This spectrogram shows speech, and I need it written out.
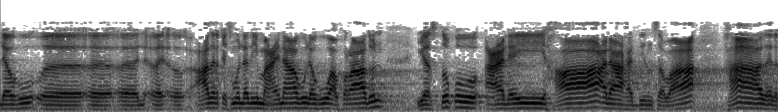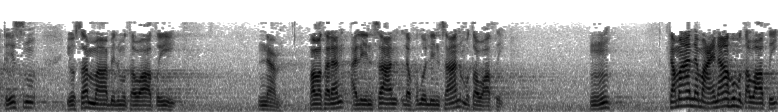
له آه، آه، آه، هذا القسم الذي معناه له أفراد يصدق عليها على حد سواء. هذا القسم يسمى بالمتواطي. نعم. فمثلا الإنسان لفظ الإنسان متواطي. كما أن معناه متواطي.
